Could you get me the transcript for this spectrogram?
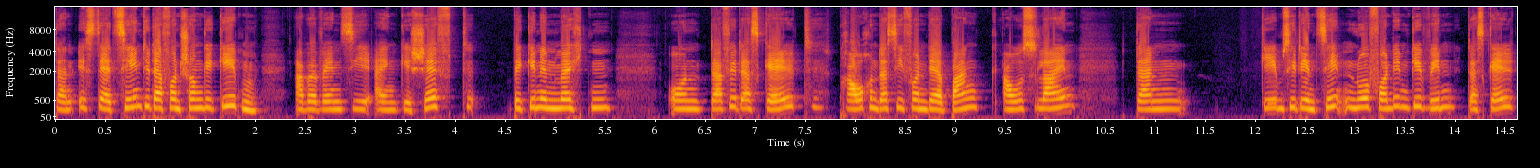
dann ist der Zehnte davon schon gegeben. Aber wenn Sie ein Geschäft beginnen möchten und dafür das Geld brauchen, das Sie von der Bank ausleihen, dann geben Sie den Zehnten nur von dem Gewinn das Geld,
